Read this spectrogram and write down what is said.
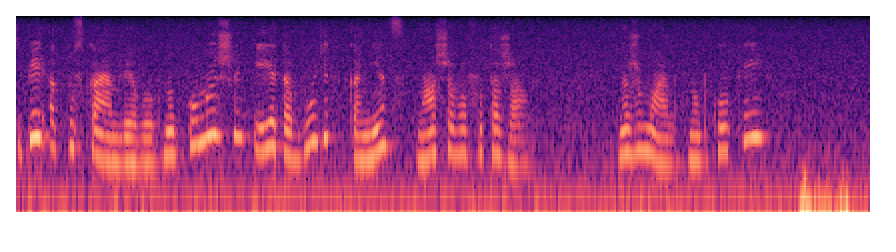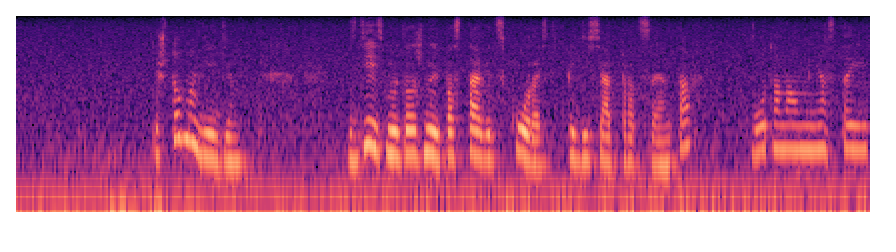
Теперь отпускаем левую кнопку мыши, и это будет конец нашего футажа. Нажимаем кнопку ОК. И что мы видим? Здесь мы должны поставить скорость 50%. Вот она у меня стоит.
